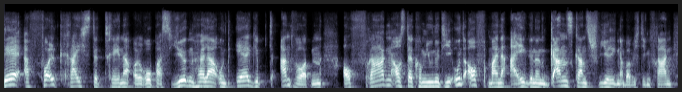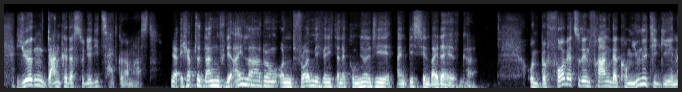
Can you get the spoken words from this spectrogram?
der erfolgreichste Trainer Europas, Jürgen Höller, und er gibt Antworten auf Fragen aus der Community und auf meine eigenen ganz, ganz schwierigen, aber wichtigen Fragen. Jürgen, danke, dass du dir die Zeit genommen hast. Ja, ich habe zu danken für die Einladung und freue mich, wenn ich deiner Community ein bisschen weiterhelfen kann. Und bevor wir zu den Fragen der Community gehen,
